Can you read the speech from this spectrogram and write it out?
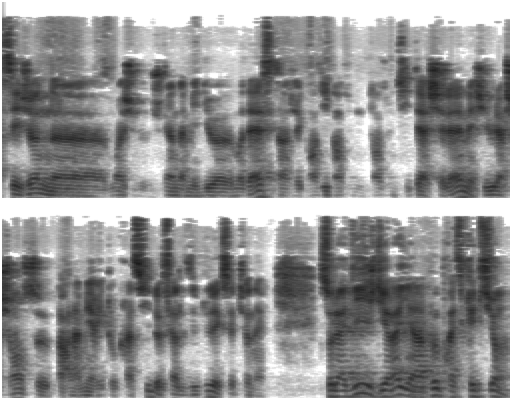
ces jeunes. Euh, moi, je, je, viens d'un milieu modeste. Hein, j'ai grandi dans une, dans une cité HLM et j'ai eu la chance, par la méritocratie, de faire des études exceptionnelles. Cela dit, je dirais, il y a un peu prescription.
